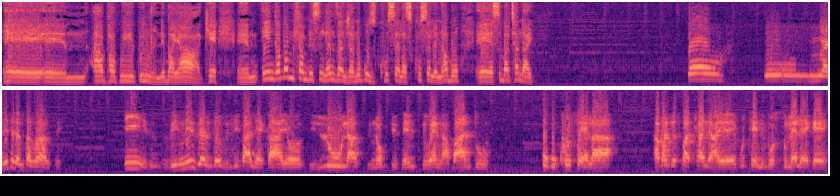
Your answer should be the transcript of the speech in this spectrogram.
eh em, apha kwi- kwingqiniba yakhe ingaba mhlawumbi singenza njani ukuzikhusela sikhusele nabo eh sibathandayo? So unyanisile msasazi zininzi ezinto zilibalekayo zilula zinokuthi zenziwe ngabantu ukukhusela abantu esibathandayo ekutheni bosuleleke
